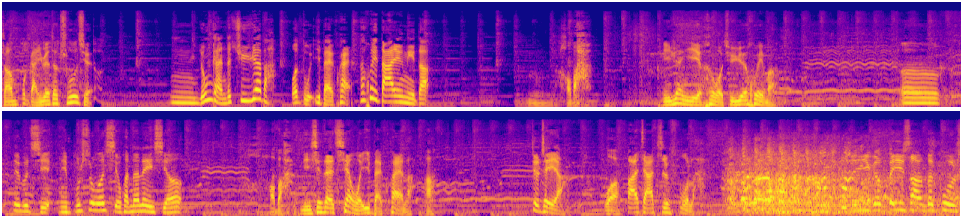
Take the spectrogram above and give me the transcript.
张，不敢约她出去。嗯，勇敢的去约吧，我赌一百块，她会答应你的。嗯，好吧，你愿意和我去约会吗？嗯，对不起，你不是我喜欢的类型。好吧，你现在欠我一百块了啊。就这样，我发家致富了。这是一个悲伤的故事。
